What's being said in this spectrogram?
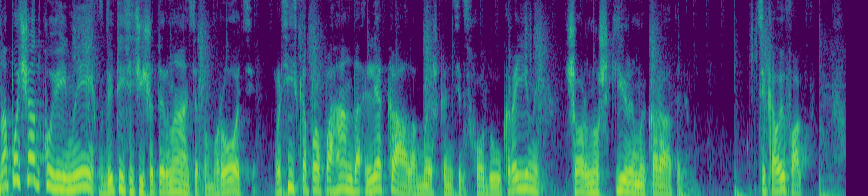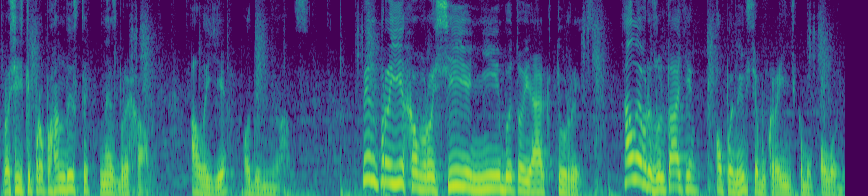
На початку війни в 2014 році російська пропаганда лякала мешканців Сходу України чорношкірими карателями. Цікавий факт: російські пропагандисти не збрехали. Але є один нюанс. Він приїхав в Росію нібито як турист, але в результаті опинився в українському полоні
